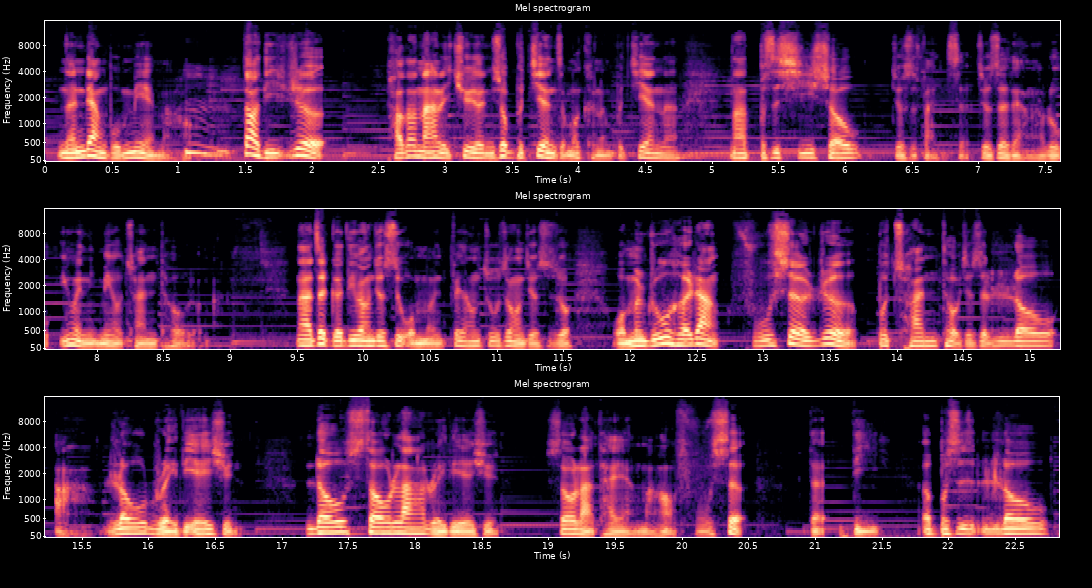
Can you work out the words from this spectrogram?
能量不灭嘛。嗯。到底热跑到哪里去了？你说不见，怎么可能不见呢？那不是吸收就是反射，就这两条路，因为你没有穿透了嘛。那这个地方就是我们非常注重，就是说我们如何让辐射热不穿透，就是 low 啊 low radiation，low solar radiation，solar 太阳嘛哈，辐射。的低，而不是 low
